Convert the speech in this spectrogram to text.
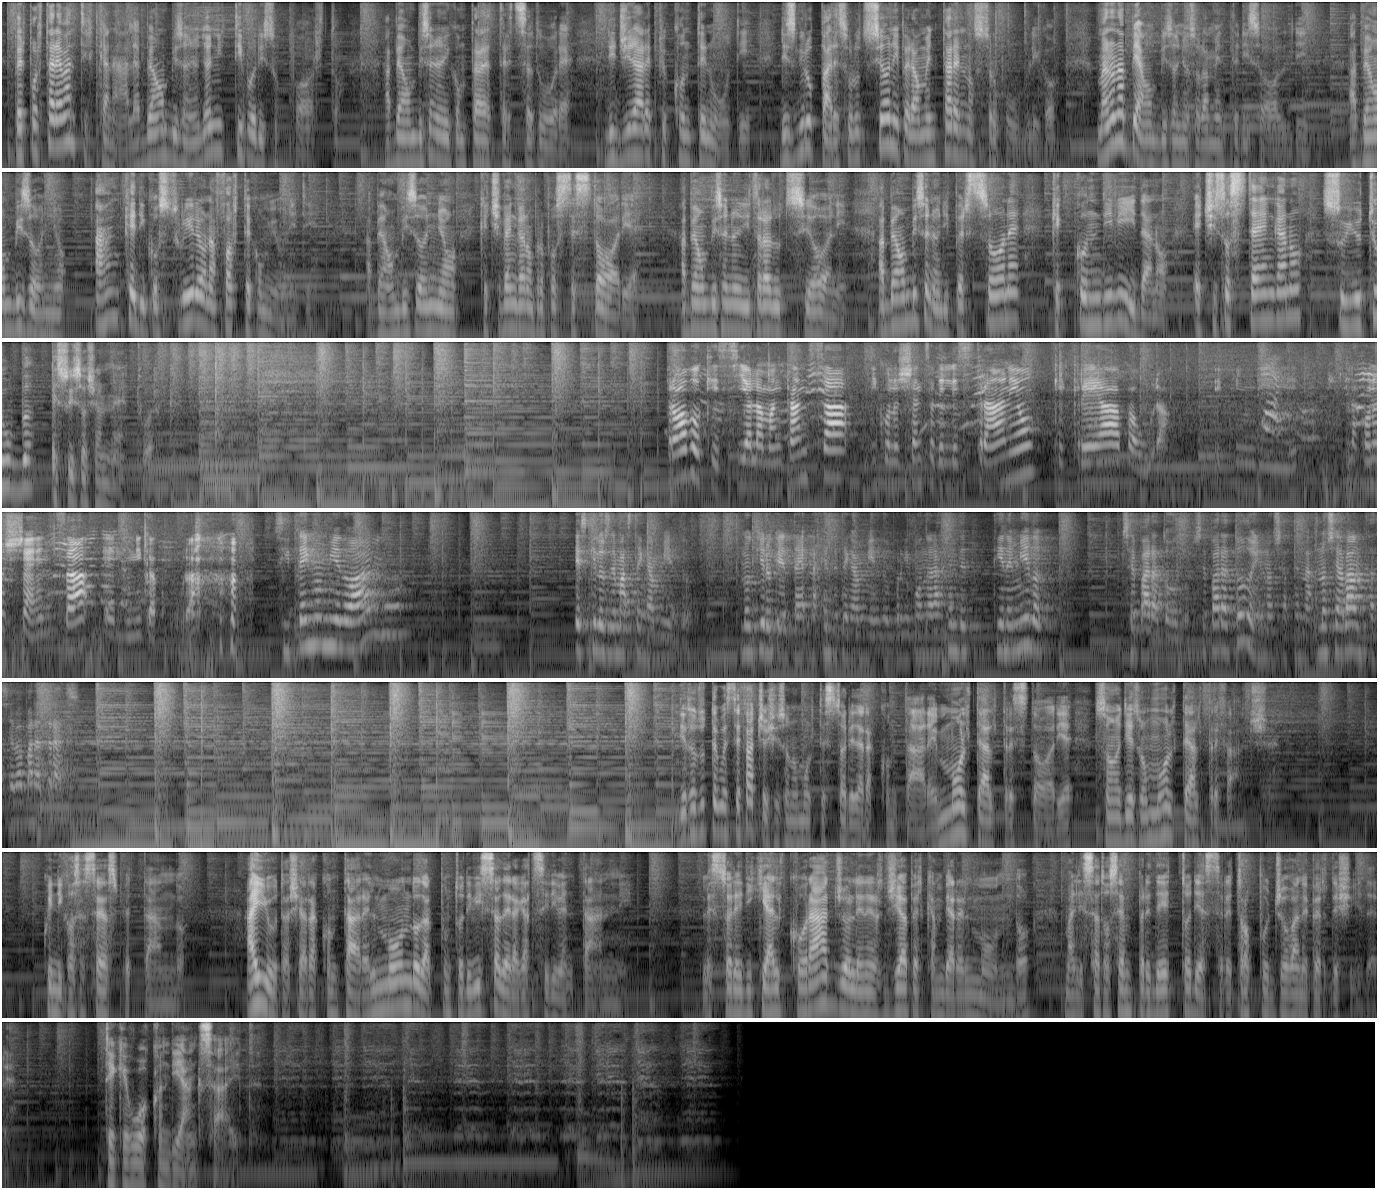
Per portare avanti il canale abbiamo bisogno di ogni tipo di supporto, abbiamo bisogno di comprare attrezzature, di girare più contenuti, di sviluppare soluzioni per aumentare il nostro pubblico. Ma non abbiamo bisogno solamente di soldi, abbiamo bisogno anche di costruire una forte community. Abbiamo bisogno che ci vengano proposte storie, abbiamo bisogno di traduzioni, abbiamo bisogno di persone che condividano e ci sostengano su YouTube e sui social network. Trovo che sia la mancanza di conoscenza dell'estraneo che crea paura e quindi la conoscenza è l'unica cura. si tengo miedo a algo, es que los demás tengan miedo. No quiero que la gente tenga miedo, porque cuando la gente tiene miedo, se para todo. Se para todo y no se no se avanza, se va para atrás. Dietro tutte queste facce ci sono molte storie da raccontare e molte altre storie sono dietro molte altre facce. Quindi cosa stai aspettando? Aiutaci a raccontare il mondo dal punto di vista dei ragazzi di vent'anni. Le storie di chi ha il coraggio e l'energia per cambiare il mondo, ma gli è stato sempre detto di essere troppo giovane per decidere. Take a walk on the young side.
